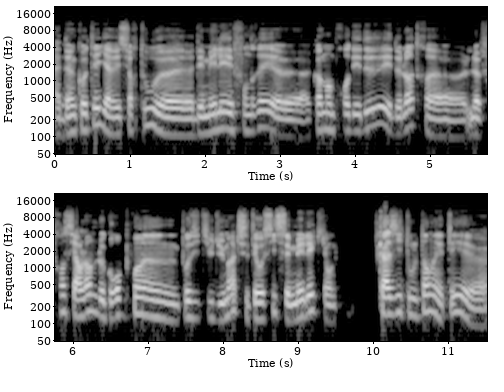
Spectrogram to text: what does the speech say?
Et D'un côté, il y avait surtout euh, des mêlées effondrées euh, comme en Pro D2, et de l'autre, euh, le France-Irlande, le gros point positif du match, c'était aussi ces mêlées qui ont quasi tout le temps été euh,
